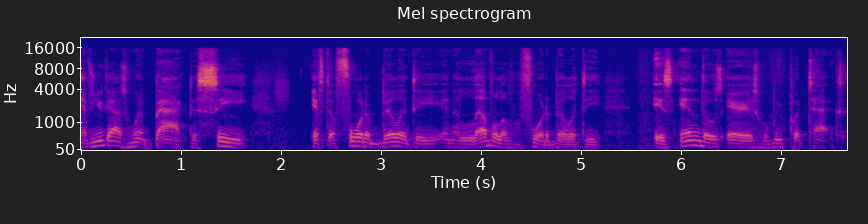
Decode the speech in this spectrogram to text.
have you guys went back to see if the affordability and the level of affordability is in those areas where we put tax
